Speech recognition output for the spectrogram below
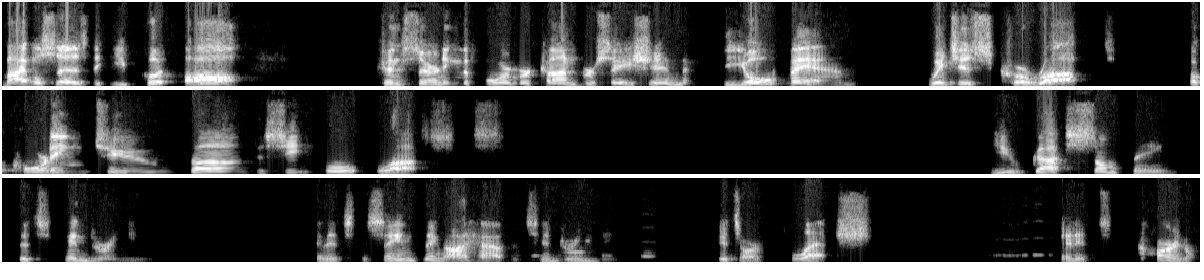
Bible says that you put off concerning the former conversation the old man, which is corrupt according to the deceitful lusts. You've got something that's hindering you. And it's the same thing I have that's hindering me. It's our flesh. And it's carnal.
